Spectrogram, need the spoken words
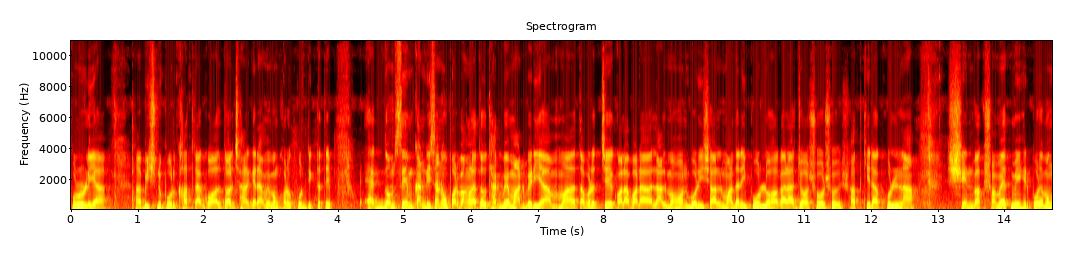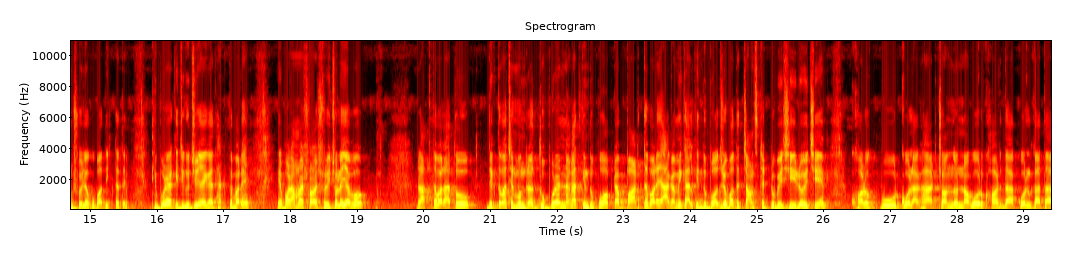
পুরুলিয়া বিষ্ণুপুর, খাতরা গোয়ালতর ঝাড়গ্রাম এবং খড়গপুর দিকটাতে। একদম সেম কন্ডিশন ওপার বাংলাতেও থাকবে মাঠবেড়িয়া তারপর হচ্ছে কলাপাড়া, লালমোহন, বরিশাল, মাদারীপুর, লোহাগাড়া, যশোর সাতক্ষীরা, খুলনা সেনবাগ সমেত মেহেরপুর এবং শৈলকুপা দিকটাতে। ত্রিপুরার কিছু কিছু জায়গায় থাকতে পারে। এরপর আমরা সরাসরি চলে যাব রাত্রেবেলা তো দেখতে পাচ্ছেন বন্ধুরা, দুপুরের নাগাদ কিন্তু প্রভাবটা বাড়তে পারে। আগামীকাল কিন্তু বজ্রপাতের চান্সটা একটু বেশিই রয়েছে। খড়গপুর, কোলাঘাট, চন্দননগর খড়দা কলকাতা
